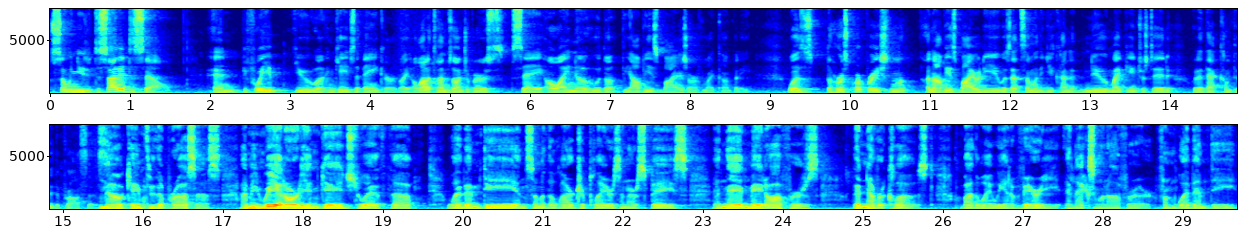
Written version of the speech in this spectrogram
so when you decided to sell, and before you you uh, engage the banker, right? A lot of times entrepreneurs say, "Oh, I know who the, the obvious buyers are for my company." Was the Hearst Corporation an obvious buyer to you? Was that someone that you kind of knew might be interested, or did that come through the process? No, it came through the process. I mean, we had already engaged with uh, WebMD and some of the larger players in our space, and they had made offers that never closed. By the way, we had a very an excellent offer from WebMD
